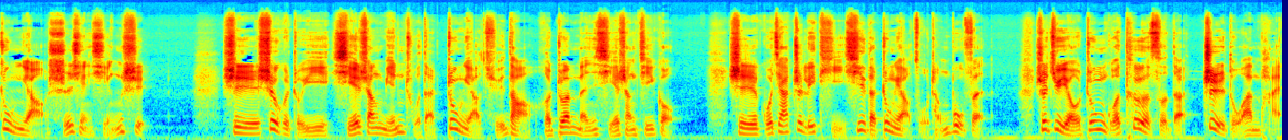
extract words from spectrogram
重要实现形式，是社会主义协商民主的重要渠道和专门协商机构，是国家治理体系的重要组成部分，是具有中国特色的制度安排。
